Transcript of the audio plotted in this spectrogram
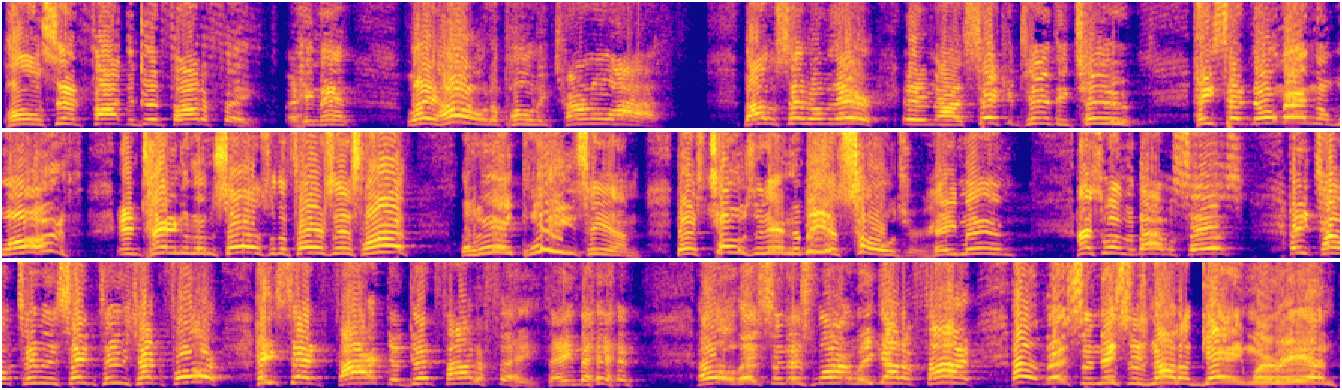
Paul said, Fight the good fight of faith. Amen. Lay hold upon eternal life. Bible said over there in uh, 2 Timothy 2, he said, No man that warreth entangle themselves with the affairs of this life, but they please him that's chosen him to be a soldier. Amen. That's what the Bible says. He told Timothy, 2 Timothy chapter 4, he said, Fight the good fight of faith. Amen. Oh, listen, this morning we got to fight. Oh, listen, this is not a game we're in.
